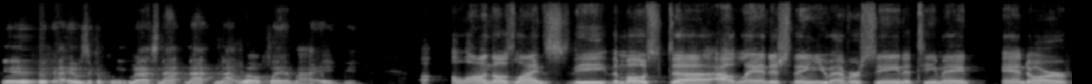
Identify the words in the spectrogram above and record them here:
it, it, was a complete mess. Not not not well planned by AB. Along those lines, the the most uh, outlandish thing you've ever seen a teammate and or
